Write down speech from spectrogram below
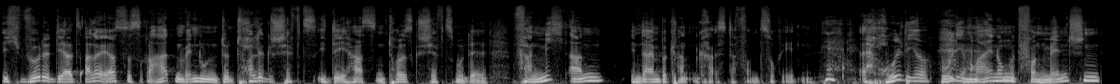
ich würde dir als allererstes raten, wenn du eine tolle Geschäftsidee hast, ein tolles Geschäftsmodell, fang nicht an, in deinem Bekanntenkreis davon zu reden. Äh, hol, dir, hol dir Meinungen von Menschen,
